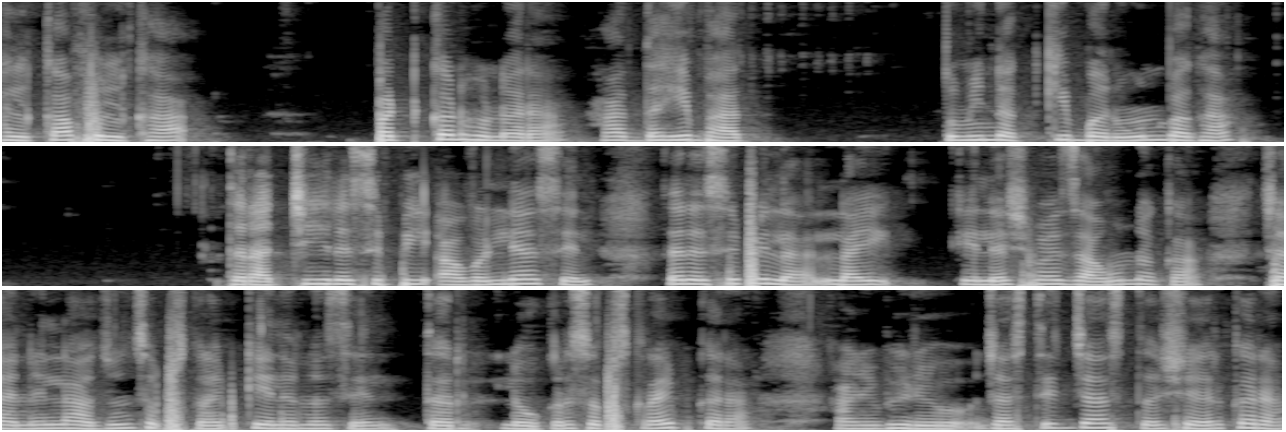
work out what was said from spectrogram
हलका फुलका पटकन होणारा हा दही भात तुम्ही नक्की बनवून बघा. तर आजची ही रेसिपी आवडली असेल तर रेसिपीला लाईक केल्याशिवाय जाऊ नका. चॅनलला अजून सबस्क्राईब केलं नसेल तर लवकर सबस्क्राईब करा आणि व्हिडिओ जास्तीत जास्त शेअर करा.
